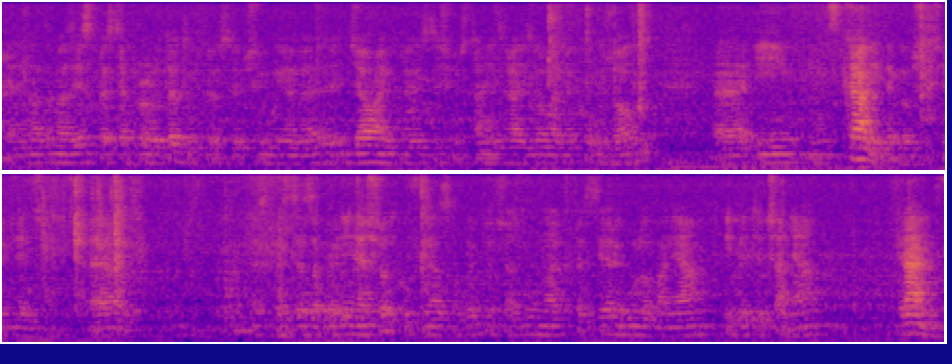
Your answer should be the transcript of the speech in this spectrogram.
E, Natomiast jest kwestia priorytetów, które sobie przyjmujemy, działań, które jesteśmy w stanie zrealizować jako urząd e, i skali tego przedsięwzięcia. To jest kwestia zapewnienia środków finansowych, chociażby na kwestię regulowania i wytyczania granic.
